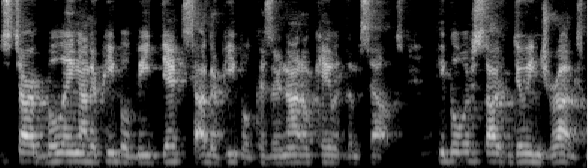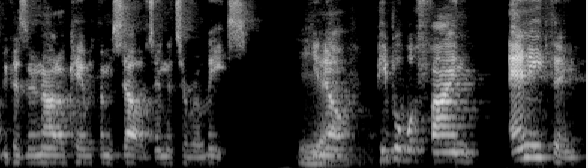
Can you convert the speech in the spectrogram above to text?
start bullying other people, be dicks to other people because they're not okay with themselves. People will start doing drugs because they're not okay with themselves and it's a release. Yeah. You know, people will find anything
